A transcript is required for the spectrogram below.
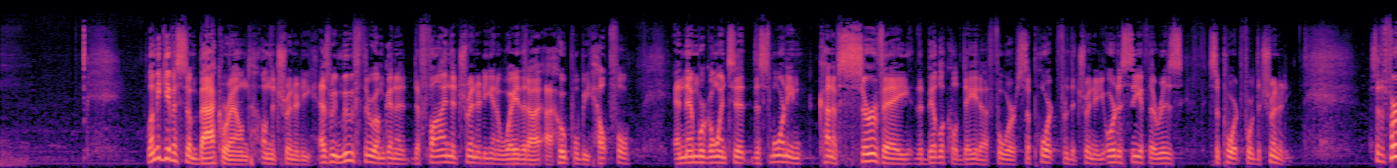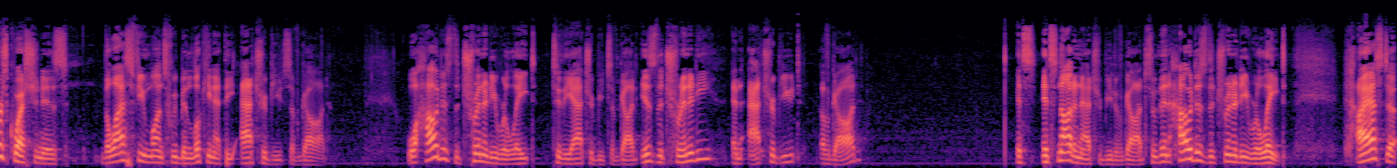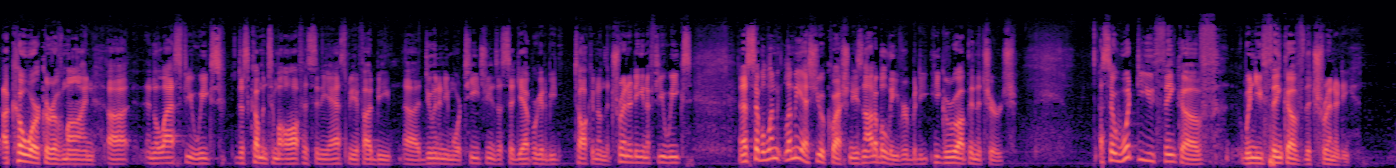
Let me give us some background on the Trinity. As we move through, I'm going to define the Trinity in a way that I, I hope will be helpful. And then we're going to, this morning, kind of survey the biblical data for support for the Trinity or to see if there is support for the Trinity. So, the first question is the last few months we've been looking at the attributes of God. Well, how does the Trinity relate to the attributes of God? Is the Trinity an attribute of God? It's, it's not an attribute of God. So then, how does the Trinity relate? I asked a, a coworker of mine uh, in the last few weeks, just coming to my office, and he asked me if I'd be uh, doing any more teachings. I said, "Yeah, we're going to be talking on the Trinity in a few weeks." And I said, Well, let me, let me ask you a question. He's not a believer, but he, he grew up in the church. I said, What do you think of when you think of the Trinity?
